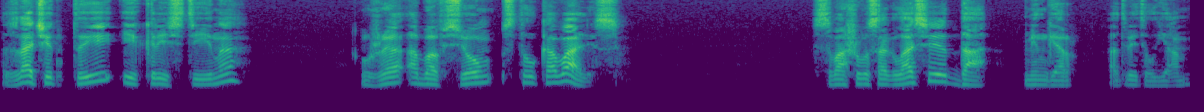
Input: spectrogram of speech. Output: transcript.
«Значит, ты и Кристина...» уже обо всем столковались. — С вашего согласия, да, Мингер, — ответил Ян.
